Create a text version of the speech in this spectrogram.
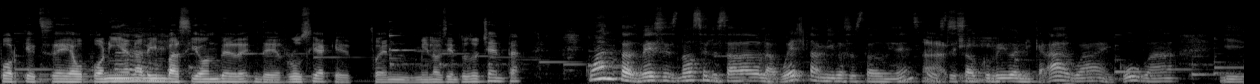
porque se oponían a la invasión de, de Rusia, que fue en 1980. ¿Cuántas veces no se les ha dado la vuelta, amigos estadounidenses? Ah, les sí. ha ocurrido en Nicaragua, en Cuba y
